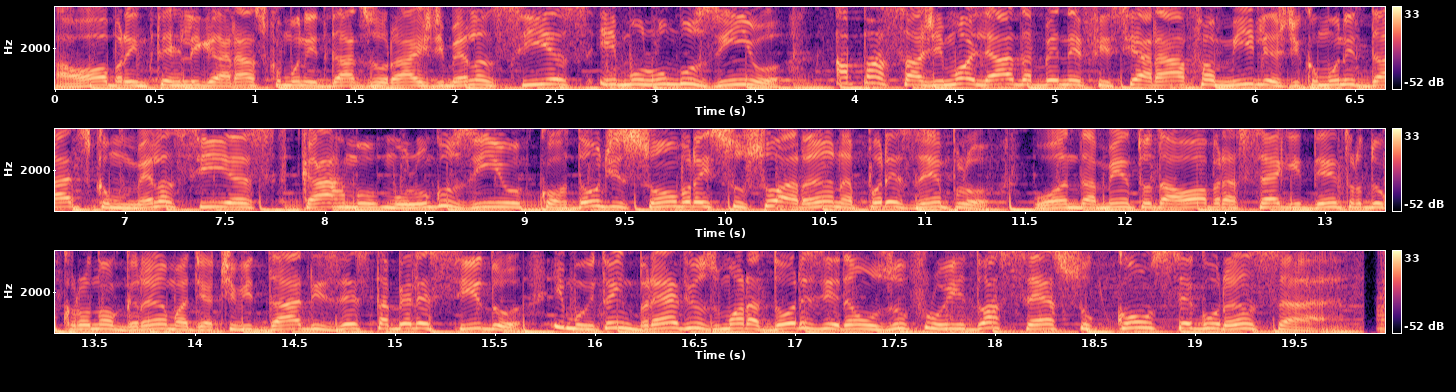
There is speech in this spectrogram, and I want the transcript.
A obra interligará as comunidades rurais de Melancias e Mulunguzinho. A passagem molhada beneficiará famílias de comunidades como Melancias, Carmo, Mulunguzinho, Cordão de Sombra e Sussuarana, por exemplo. O andamento da obra segue dentro do cronograma de atividades estabelecido e muito em breve os moradores irão usufruir do acesso com segurança. De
